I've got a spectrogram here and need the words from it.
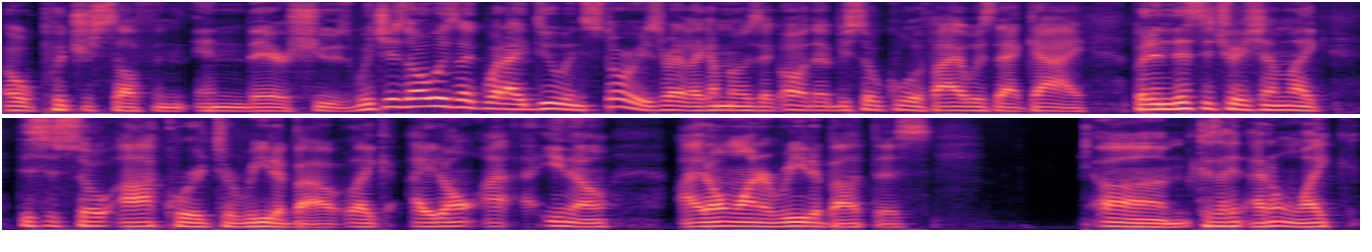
oh put yourself in in their shoes which is always like what i do in stories right like i'm always like oh that'd be so cool if i was that guy but in this situation i'm like this is so awkward to read about like i don't I, you know i don't want to read about this um because I, I don't like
